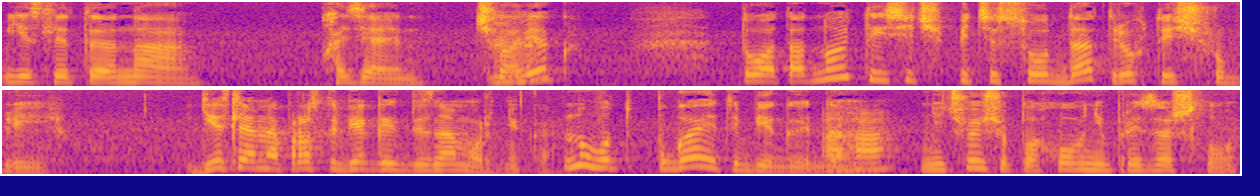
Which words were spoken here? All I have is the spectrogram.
если это на хозяин человек, угу. то от 1500 до 3000 рублей. Если она просто бегает без намордника. Ну вот пугает и бегает, да. Ага. Ничего еще плохого не произошло.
